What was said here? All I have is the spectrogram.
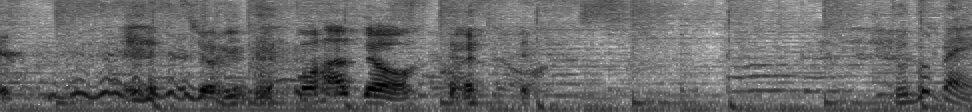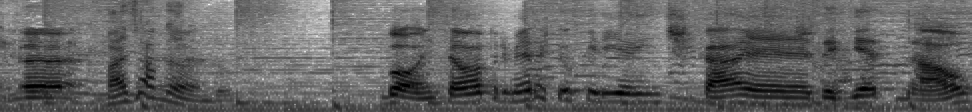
Já vim com porradão. Tudo bem, uh, vai jogando. Bom, então a primeira que eu queria indicar é The Get Down,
